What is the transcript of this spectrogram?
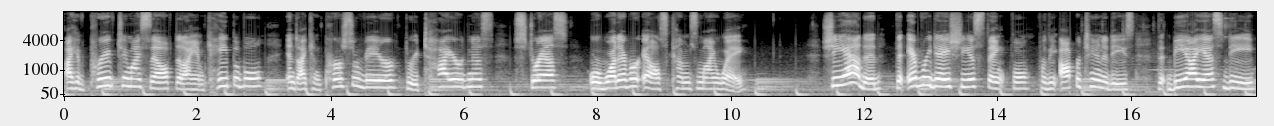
I have proved to myself that I am capable and I can persevere through tiredness, stress, or whatever else comes my way. She added that every day she is thankful for the opportunities that BISD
